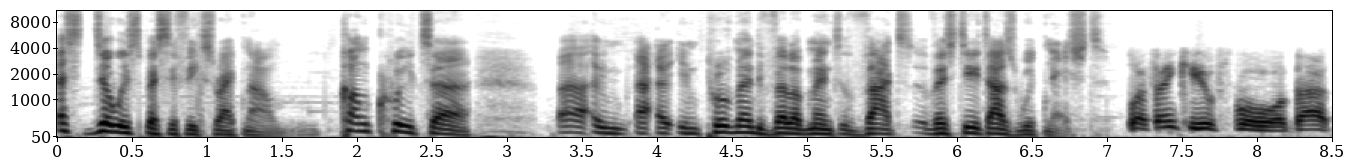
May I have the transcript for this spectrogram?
let's deal with specifics right now. Concrete uh, uh, in, uh, improvement development that the state has witnessed. Well, thank you for that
